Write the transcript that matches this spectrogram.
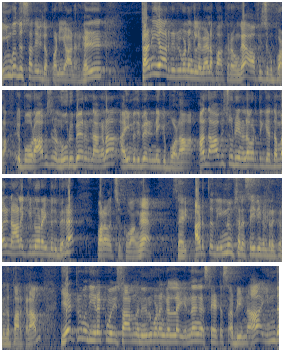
ஐம்பது சதவீத பணியாளர்கள். தனியார் நிறுவனங்களில் வேலை பார்க்குறவங்க ஆஃபீஸுக்கு போகலாம் இப்போ ஒரு ஆஃபீஸில் நூறு பேர் இருந்தாங்கன்னா ஐம்பது பேர் இன்னைக்கு போகலாம் அந்த ஆஃபீஸுடைய நிலவரத்துக்கு ஏற்ற மாதிரி நாளைக்கு இன்னொரு ஐம்பது பேரை வர வச்சுக்குவாங்க. சரி அடுத்தது இன்னும் சில செய்திகள் இருக்கிறத பார்க்கலாம். ஏற்றுமதி இறக்குமதி சார்ந்த நிறுவனங்களில் என்னங்க ஸ்டேட்டஸ் அப்படின்னா இந்த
